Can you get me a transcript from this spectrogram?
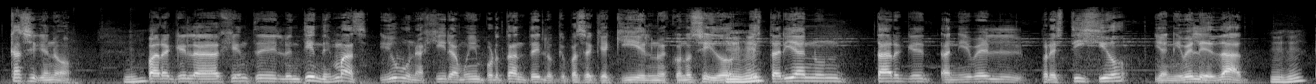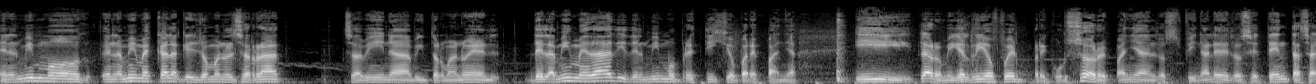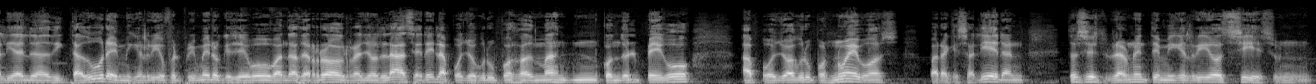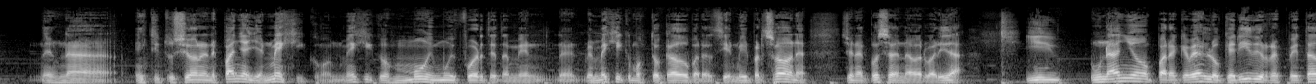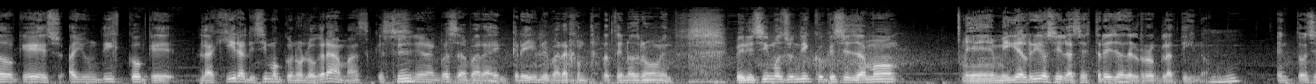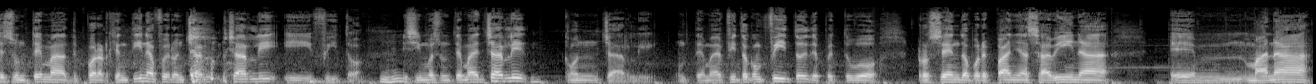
Casi que no. Para que la gente lo entienda, es más, y hubo una gira muy importante, lo que pasa es que aquí él no es conocido, estaría en un target a nivel prestigio y a nivel edad, en el mismo, en la misma escala que Joan Manuel Serrat, Sabina, Víctor Manuel, de la misma edad y del mismo prestigio para España. Y claro, Miguel Río fue el precursor. España en los finales de los 70 salía de la dictadura y Miguel Río fue el primero que llevó bandas de rock, rayos láser. Él apoyó grupos, además, cuando él pegó, apoyó a grupos nuevos para que salieran. Entonces, realmente Miguel Río sí es un, es una institución en España y en México. En México es muy, muy fuerte también. En México hemos tocado para 100.000 personas. Es una cosa, una barbaridad. Y un año para que veas lo querido y respetado que es. Hay un disco que la gira la hicimos con hologramas, que Sí. sería una cosa para increíble para contarte en otro momento. Pero hicimos un disco que se llamó eh, Miguel Ríos y las estrellas del rock latino. Entonces un tema de- por Argentina fueron Char- Charlie y Fito. Hicimos un tema de Charlie con Charlie, un tema de Fito con Fito y después tuvo Rosendo por España, Sabina, em, Maná,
